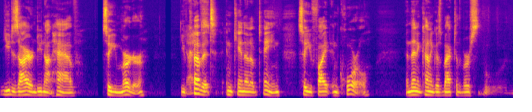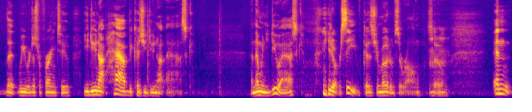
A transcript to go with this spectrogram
you desire and do not have, so you murder. You Yikes. covet and cannot obtain, so you fight and quarrel. And then it kind of goes back to the verse that we were just referring to. You do not have because you do not ask. And then when you do ask, you don't receive because your motives are wrong. So, and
